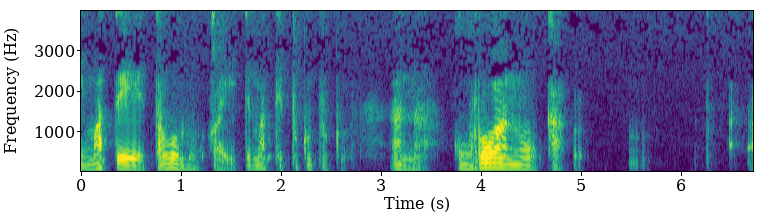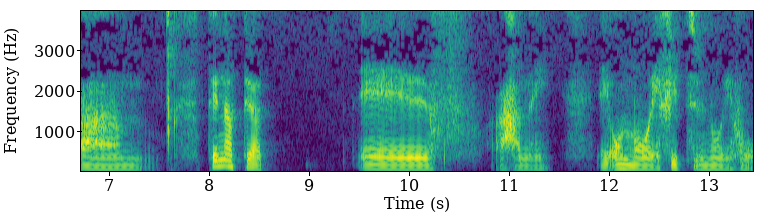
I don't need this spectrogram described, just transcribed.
i mate taua mōkai i te mate pukupuku, ana, ko roa anō ka, um, tēnā pea e, aha nei, e ono, e whitu no iho,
